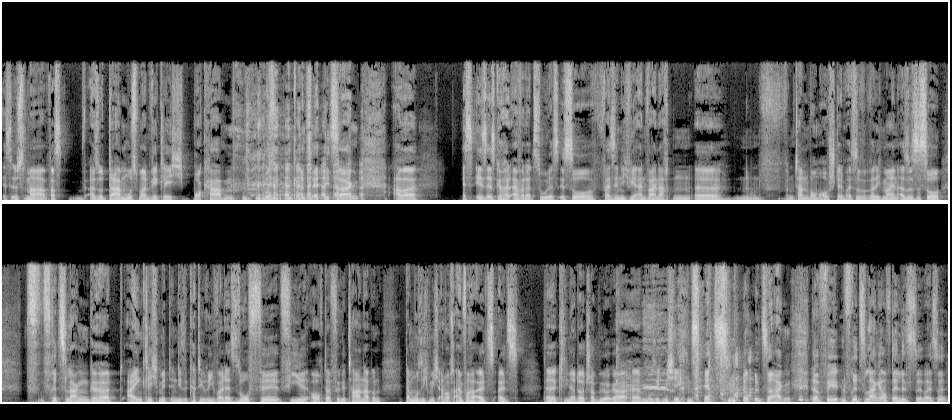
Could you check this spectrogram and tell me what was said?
es ist mal was, also da muss man wirklich Bock haben, muss man ganz ehrlich sagen. Aber es ist, es gehört einfach dazu. Das ist so, weiß ich nicht, wie ein Weihnachten äh, einen, Tannenbaum aufstellen. Weißt du, was ich meine? Also es ist so, Fritz Lang gehört eigentlich mit in diese Kategorie, weil der so viel, viel auch dafür getan hat. Und da muss ich mich auch einfach als, als äh, cleaner deutscher Bürger, äh, muss ich mich hier hinsetzen und sagen, da fehlt ein Fritz Lang auf der Liste, weißt du?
